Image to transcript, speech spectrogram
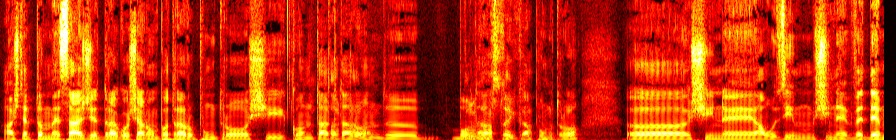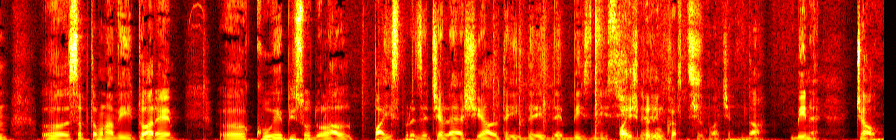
Așteptăm mesaje dragoșaronpătraru.ro și contact Contact arond uh, bogdanstoica.ro uh, și ne auzim și ne vedem uh, săptămâna viitoare uh, cu episodul al 14-lea și alte idei de business 14 și de din cărți. ce facem. Da, bine. Ciao.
